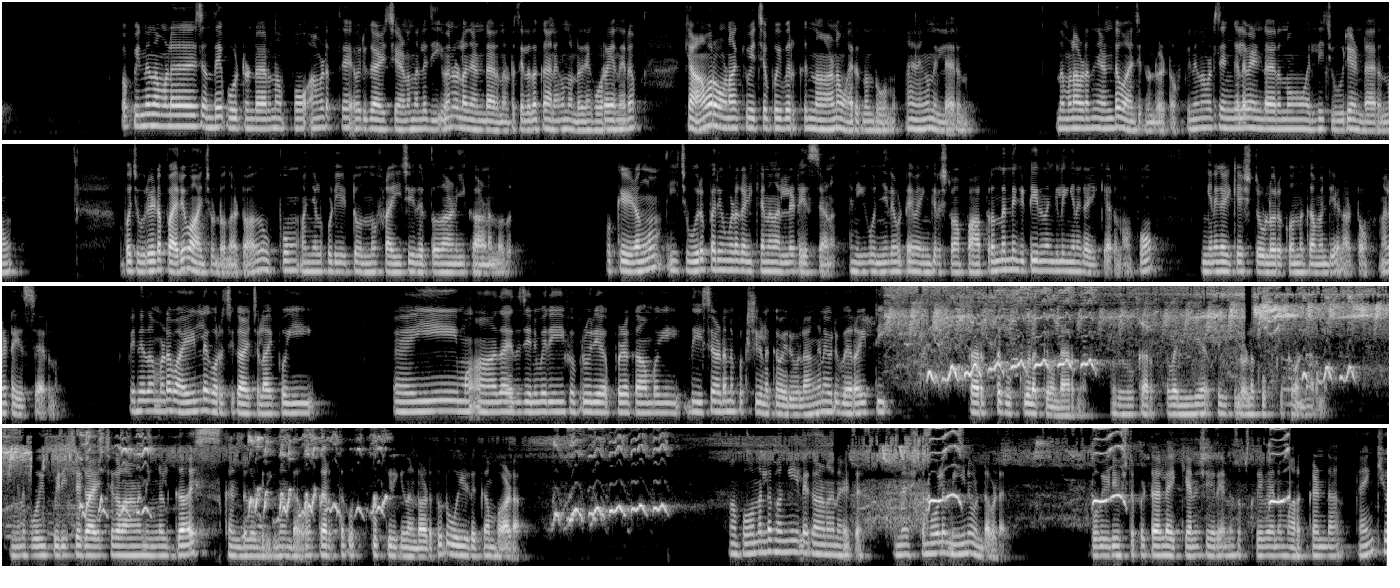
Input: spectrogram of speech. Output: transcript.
അപ്പോൾ പിന്നെ നമ്മൾ ചന്തയിൽ പോയിട്ടുണ്ടായിരുന്നു. അപ്പോൾ അവിടുത്തെ ഒരു കാഴ്ചയാണ്. നല്ല ജീവനുള്ള ഞണ്ടായിരുന്നു കേട്ടോ. ചിലതൊക്കെ അനങ്ങുന്നുണ്ടായിരുന്നു. ഞാൻ കുറേ നേരം ക്യാമറ ഓണാക്കി വെച്ചപ്പോൾ ഇവർക്ക് നാണമായിരുന്നെന്ന് തോന്നുന്നു. അനങ്ങുന്നില്ലായിരുന്നു. നമ്മൾ അവിടെ നിന്ന് ഞണ്ട് വാങ്ങിച്ചിട്ടുണ്ട് കേട്ടോ. പിന്നെ നമ്മുടെ ചെങ്കലവ ഉണ്ടായിരുന്നു. വലിയ ചൂര ഉണ്ടായിരുന്നു. അപ്പോൾ ചൂരയുടെ പരു വാങ്ങിച്ചുകൊണ്ടുവന്നു കേട്ടോ. അത് ഉപ്പും മഞ്ഞൾപ്പൊടി ഇട്ട് ഒന്ന് ഫ്രൈ ചെയ്തെടുത്തതാണ് ഈ കാണുന്നത്. അപ്പോൾ കിഴങ്ങും ഈ ചൂരപ്പരയും കൂടെ കഴിക്കാൻ നല്ല ടേസ്റ്റാണ് എനിക്ക് കുഞ്ഞിലെ തൊട്ടേ ഭയങ്കര ഇഷ്ടമാണ് പാത്രം തന്നെ കിട്ടിയിരുന്നെങ്കിൽ ഇങ്ങനെ കഴിക്കാമായിരുന്നു അപ്പോൾ ഇങ്ങനെ കഴിക്കാൻ ഇഷ്ടമുള്ളവരൊക്കെ ഒന്ന് കമന്റ് ചെയ്യണം കേട്ടോ. നല്ല ടേസ്റ്റായിരുന്നു പിന്നെ നമ്മുടെ വയലിലെ കുറച്ച് കാഴ്ചകളാണ് ഇപ്പോൾ ഈ ഈ അതായത് ജനുവരി ഫെബ്രുവരി അപ്പോഴൊക്കെ ആകുമ്പോൾ ഈ ദേശാടന പക്ഷികളൊക്കെ വരുമല്ലോ. അങ്ങനെ ഒരു വെറൈറ്റി കറുത്ത കുക്കുകളൊക്കെ ഉണ്ടായിരുന്നു. ഒരു കറുത്ത വലിയ സൈസിലുള്ള കുക്കൊക്കെ ഉണ്ടായിരുന്നു. ഇങ്ങനെ പോയി പിടിച്ച കാഴ്ചകളാണ് നിങ്ങൾ ഗൈസ് കണ്ടുകൊണ്ടിരിക്കുന്നുണ്ടാവും കറുത്ത കൊത്തിരിക്കുന്നുണ്ടോ? അടുത്തോട്ട് പോയി എടുക്കാൻ പാടാം. അപ്പോൾ നല്ല ഭംഗിയില്ലേ കാണാനായിട്ട്. പിന്നെ ഇഷ്ടംപോലെ മീനും ഉണ്ട് അവിടെ. അപ്പോൾ വീഡിയോ ഇഷ്ടപ്പെട്ടാൽ ലൈക്ക് ചെയ്യാനും ഷെയർ ചെയ്യാനും സബ്സ്ക്രൈബ് ചെയ്യാനും മറക്കണ്ട. താങ്ക്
